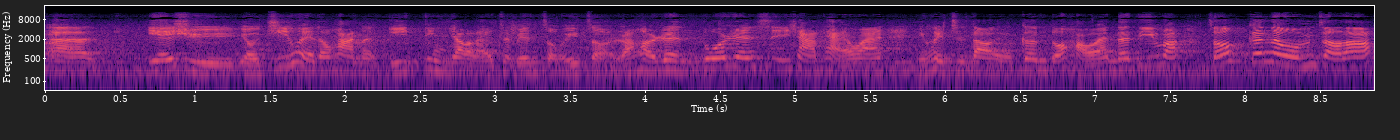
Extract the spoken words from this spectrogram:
呃，也许有机会的话呢，一定要来这边走一走，然后认多认识一下台湾，你会知道有更多好玩的地方。走，跟着我们走了。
